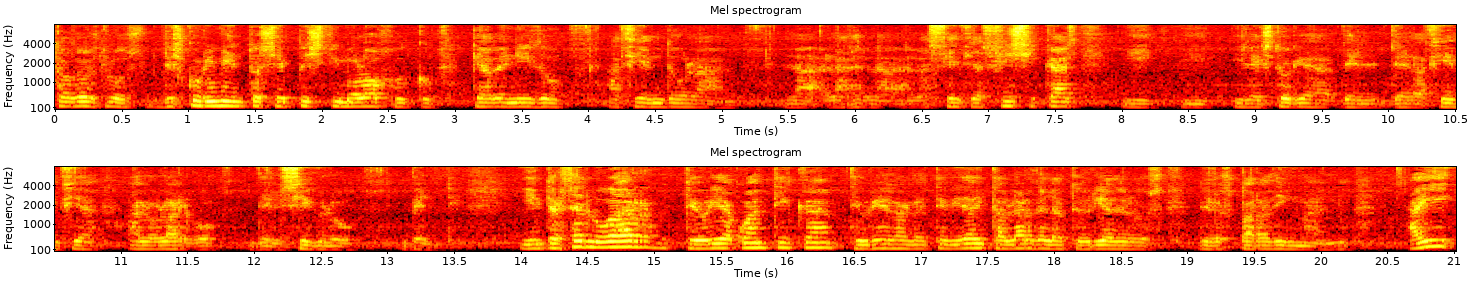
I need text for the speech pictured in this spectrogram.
todos los descubrimientos epistemológicos que ha venido haciendo la, las ciencias físicas y, la historia de, la ciencia a lo largo del siglo XX. Y en tercer lugar, teoría cuántica, teoría de la relatividad, hay que hablar de la teoría de los, de los paradigmas. Ahí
